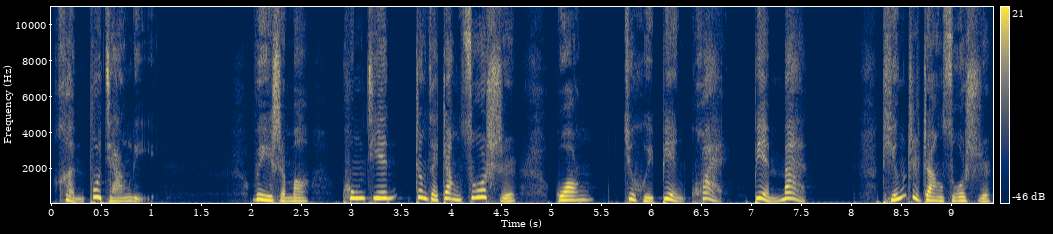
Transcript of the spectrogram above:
很不讲理。为什么空间正在胀缩时，光就会变快变慢；停止胀缩时，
